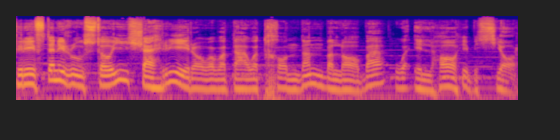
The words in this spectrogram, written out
فریفتن روستایی شهری را و دعوت خواندن به لابه و الهاه بسیار.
